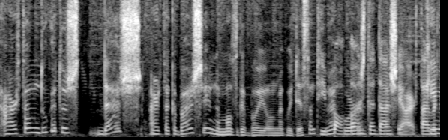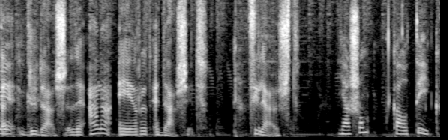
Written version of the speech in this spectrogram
Arta më duket është dash Arta Kabashi, në mos gaboj unë me kujtesën time, po, por është dhe dashi Arta, kemi vërtet. dy dash dhe ana e errët e dashit. Cila është? janë shumë kaotik.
